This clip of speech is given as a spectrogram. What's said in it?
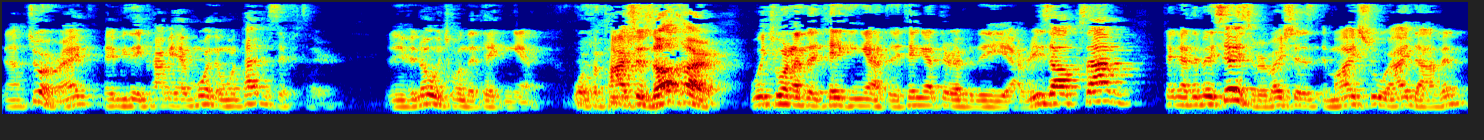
You're not sure, right? Maybe they probably have more than one type of sefer Torah. You don't even know which one they're taking out. Or for Parsha Zachar, which one are they taking out? Are they taking out the, the Arizal Ksav? Taking out the Beis Yosef. Rabbi says, in my shul where I daven,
